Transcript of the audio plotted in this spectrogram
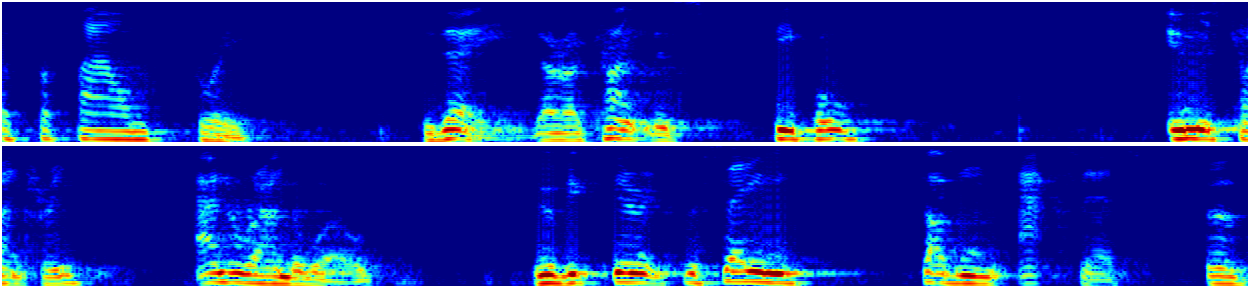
of profound grief. Today, there are countless people in this country and around the world who have experienced the same sudden access of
